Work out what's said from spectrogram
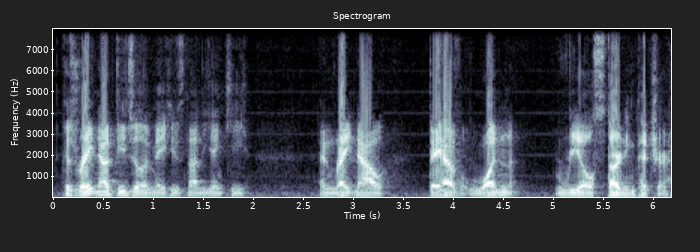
Because right now, DJ LeMahieu's not a Yankee, and right now they have one real starting pitcher,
